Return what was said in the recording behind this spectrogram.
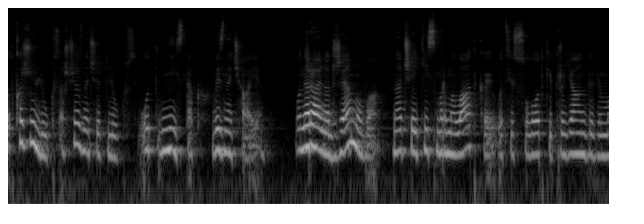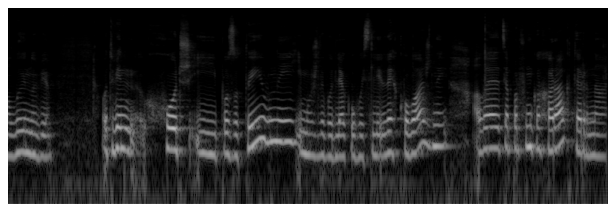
От кажу люкс. А що значить люкс? От ніс так визначає. Вона реально джемова, наче якісь мармеладки, оці солодкі, трояндові, малинові. От він, хоч і позитивний, і, можливо, для когось легковажний, але ця парфумка характерна.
